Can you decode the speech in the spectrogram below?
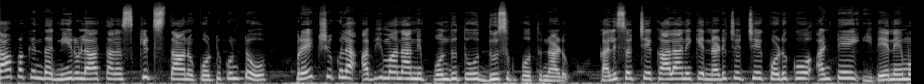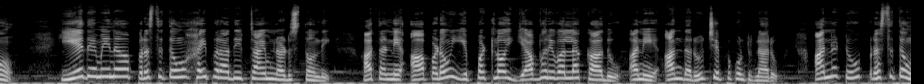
చాప కింద నీరులా తన స్కిట్స్ తాను కొట్టుకుంటూ ప్రేక్షకుల అభిమానాన్ని పొందుతూ దూసుకుపోతున్నాడు. కలిసొచ్చే కాలానికి నడిచొచ్చే కొడుకు అంటే ఇదేనేమో. ఏదేమైనా ప్రస్తుతం హైపరాది టైం నడుస్తోంది. అతన్ని ఆపడం ఇప్పట్లో ఎవ్వరి వల్ల కాదు అని అందరూ చెప్పుకుంటున్నారు. అన్నట్టు ప్రస్తుతం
